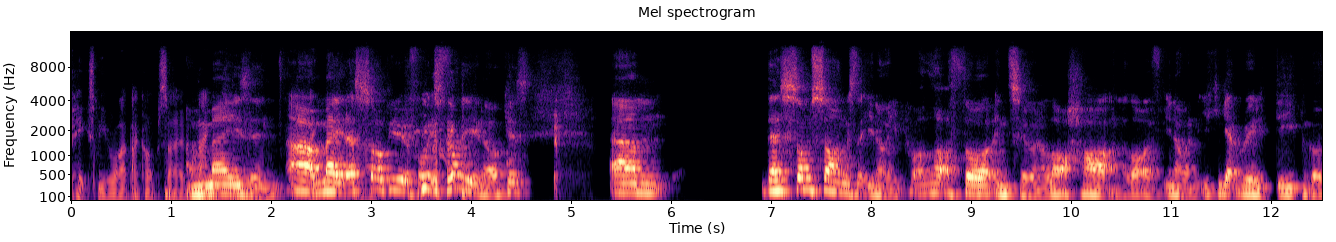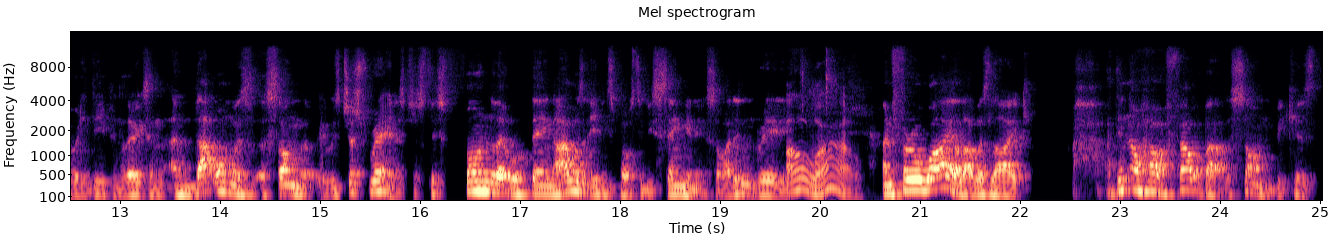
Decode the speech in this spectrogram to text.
picks me right back up. So amazing. Oh, thank mate, that's so beautiful. It's funny, you know, because um, there's some songs that you know you put a lot of thought into and a lot of heart and a lot of you know and you can get really deep and go really deep in the lyrics. And and that one was a song that it was just written as just this fun little thing. I wasn't even supposed to be singing it so i didn't really oh wow. And for a while i was like i didn't know how i felt about the song because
